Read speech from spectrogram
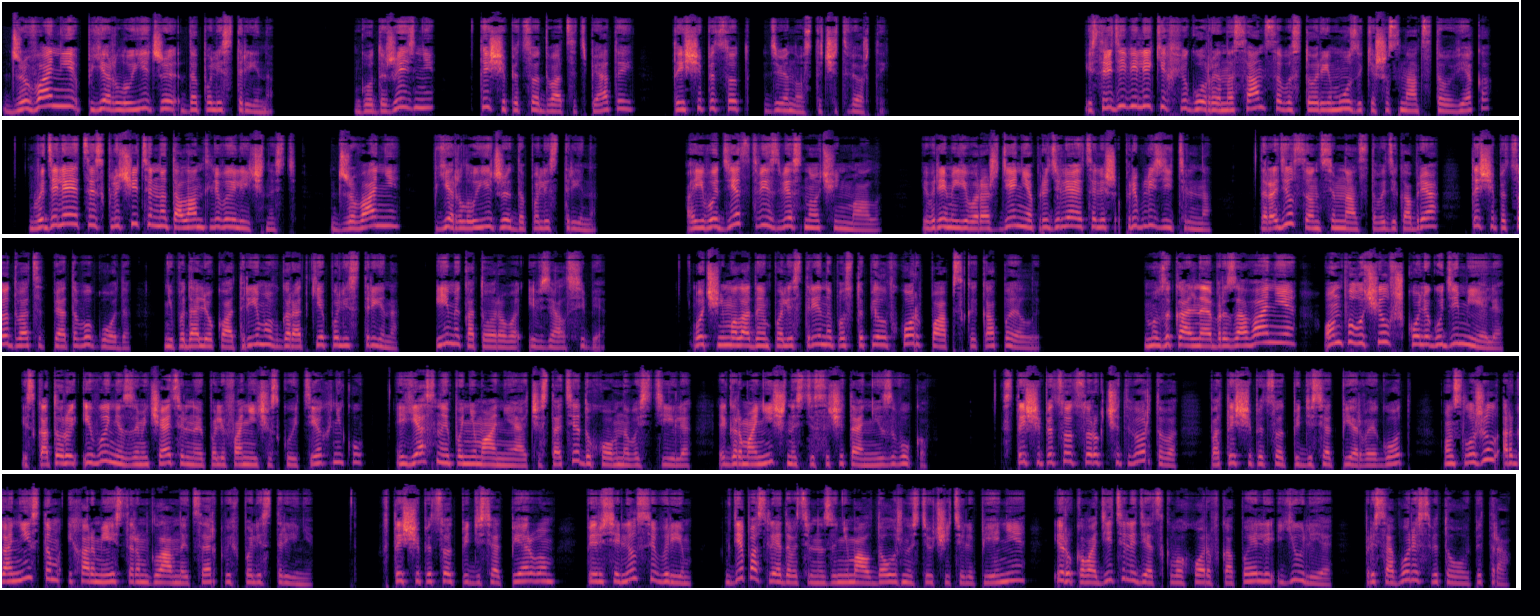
Джованни Пьерлуиджи да Палестрина. Годы жизни 1525-1594. И среди великих фигур Ренессанса в истории музыки XVI века выделяется исключительно талантливая личность Джованни Пьерлуиджи да Палестрина. О его детстве известно очень мало, и время его рождения определяется лишь приблизительно. Родился он 17 декабря 1525 года, неподалеку от Рима в городке Палестрина, имя которого и взял себе. Очень молодым Палестрина поступил в хор папской капеллы. Музыкальное образование он получил в школе Гудемеля, из которой и вынес замечательную полифоническую технику и ясное понимание о чистоте духовного стиля и гармоничности сочетаний звуков. С 1544 по 1551 год он служил органистом и хормейстером главной церкви в Палестрине. В 1551 переселился в Рим, где последовательно занимал должности учителя пения и руководителя детского хора в капелле Юлия при соборе Святого Петра.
